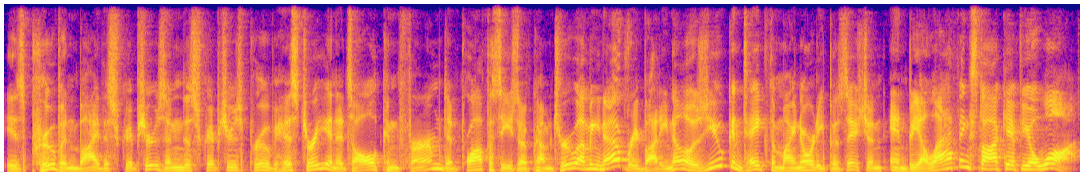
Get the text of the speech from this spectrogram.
is proven by the scriptures, and the scriptures prove history, and it's all confirmed, and prophecies have come true. I mean, everybody knows you can take the minority position and be a laughingstock if you want.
